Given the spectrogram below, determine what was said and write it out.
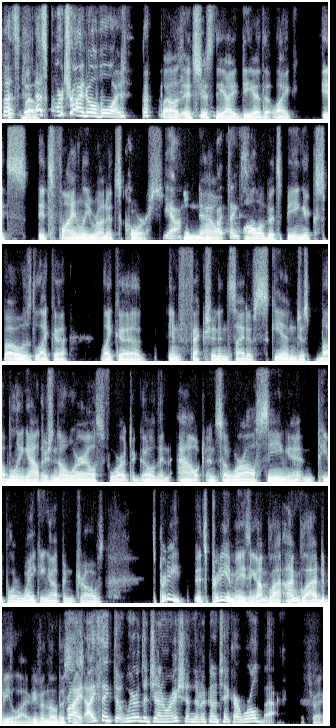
That's Well- that's what we're trying to avoid. well, it's just the idea that like it's it's finally run its course. Yeah, and now I think so. all of it's being exposed like a like a infection inside of skin just bubbling out there's nowhere else for it to go than out and so we're all seeing it and people are waking up in droves it's pretty it's pretty amazing i'm glad i'm glad to be alive even though this right. is I think that we're the generation that are going to take our world back. that's right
